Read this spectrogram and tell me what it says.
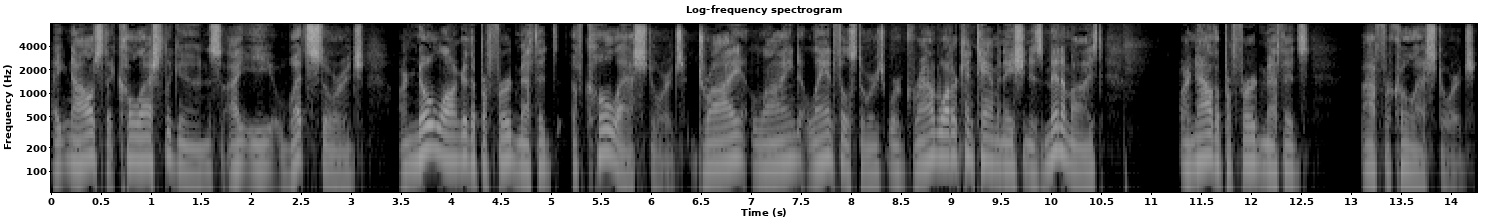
acknowledge that coal ash lagoons, i.e., wet storage, are no longer the preferred method of coal ash storage. Dry, lined landfill storage, where groundwater contamination is minimized, are now the preferred methods uh, for coal ash storage.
